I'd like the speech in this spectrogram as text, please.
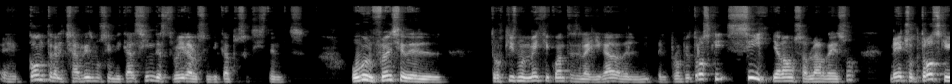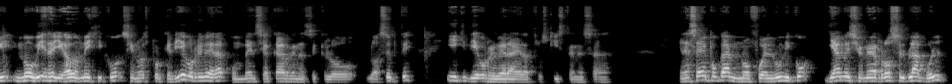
eh, contra el charrismo sindical sin destruir a los sindicatos existentes. ¿Hubo influencia del trotskismo en México antes de la llegada del, propio Trotsky? Sí, ya vamos a hablar de eso. De hecho, Trotsky no hubiera llegado a México si no es porque Diego Rivera convence a Cárdenas de que lo, acepte y Diego Rivera era trotskista en esa, en esa época, no fue el único. Ya mencioné a Russell Blackwell,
